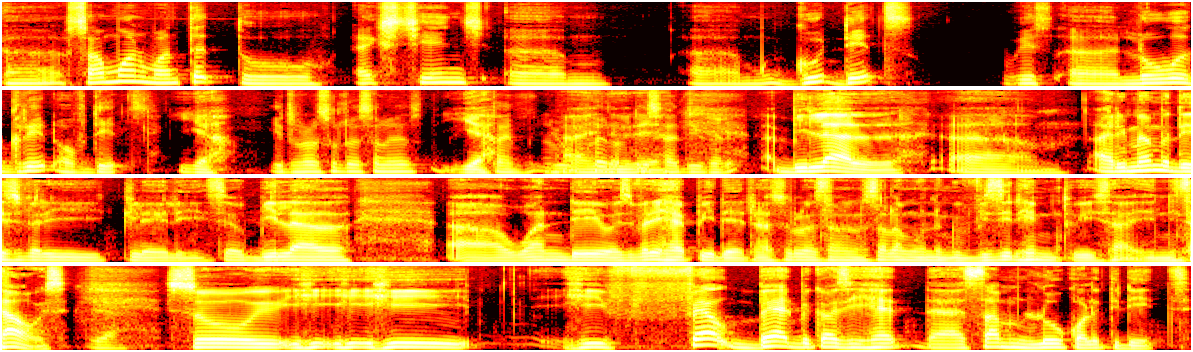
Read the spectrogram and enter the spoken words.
uh, someone wanted to exchange um, um, good dates with a lower grade of dates. Yeah. In Rasulullah Yeah, time. You I heard of this hadith, right? Bilal, I remember this very clearly. So Bilal, uh, one day was very happy that Rasulullah Sallallahu Alaihi Wasallam wanted to visit him to his in his house. Yeah. So he he he, he felt bad because he had uh, some low quality dates.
